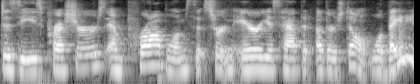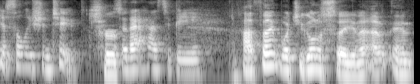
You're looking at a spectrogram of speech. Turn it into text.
disease pressures and problems that certain areas have that others don't. Well, they need a solution too. Sure. So that has to be I think what you're going to see, and, I- and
